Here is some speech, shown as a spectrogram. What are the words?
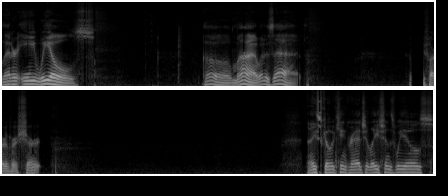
Letter E, wheels. Oh my, what is that? Part of her shirt. Nice going. Congratulations, Wheels.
